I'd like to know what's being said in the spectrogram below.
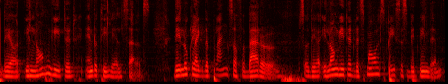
They are elongated endothelial cells. They look like the planks of a barrel. So, they are elongated with small spaces between them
